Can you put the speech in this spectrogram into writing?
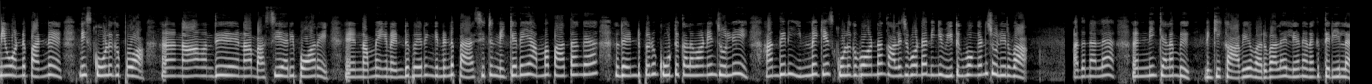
நீ ஒன்று பண்ணு. நீ ஸ்கூலுக்கு போ. நான் வந்து நான் பஸ் ஏறி போறேன். நம்ம இங்க ரெண்டு பேரும் இங்க நின்று பேசிட்டு நிக்கதே அம்மா பார்த்தாங்க. ரெண்டு பேரும் கூட்டு கலவாணின்னு சொல்லி அந்த நீ இன்னைக்கே ஸ்கூலுக்கு போனா காலேஜ் போனா நீங்க வீட்டுக்கு போங்கன்னு சொல்லிடுவா அதனால நீ கிளம்பு. இன்னைக்கு காவியா வருவாளா இல்லையான்னு எனக்கு தெரியல.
